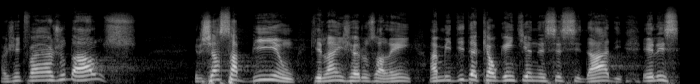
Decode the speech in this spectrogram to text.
a gente vai ajudá-los. Eles já sabiam que lá em Jerusalém, à medida que alguém tinha necessidade, eles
